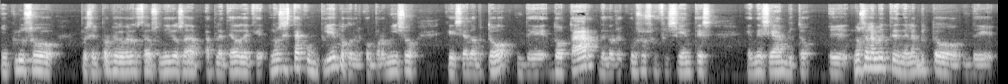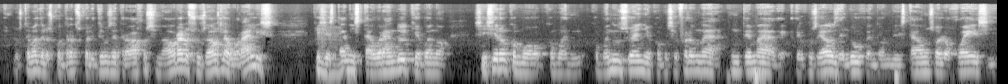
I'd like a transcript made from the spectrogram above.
Incluso, pues el propio gobierno de Estados Unidos ha, ha planteado de que no se está cumpliendo con el compromiso que se adoptó de dotar de los recursos suficientes en ese ámbito, eh, no solamente en el ámbito de los temas de los contratos colectivos de trabajo, sino ahora los juzgados laborales que se están instaurando y que, bueno, se hicieron como, como, en, como en un sueño, como si fuera una, un tema de, juzgados de lujo, en donde está un solo juez y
